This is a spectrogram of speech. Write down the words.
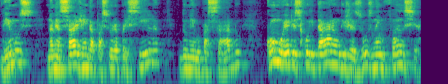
Vimos na mensagem da pastora Priscila domingo passado, como eles cuidaram de Jesus na infância,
